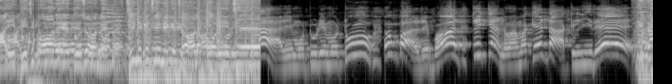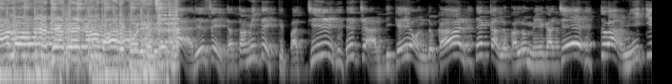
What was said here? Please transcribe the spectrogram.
আই ভিজব রে দুজনে। ঝিমিক ঝিমিক জল পড়েছে। আরে মোটু রে মোটু বল রে বল তুই কেন আমাকে ডাকলি রে? কালো মেঘে কাভার করেছে। আরে সেটা তো আমি দেখতে পাচ্ছি। এ চারদিকেই অন্ধকার এ কালো কালো মেঘ আছে তো আমি কি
